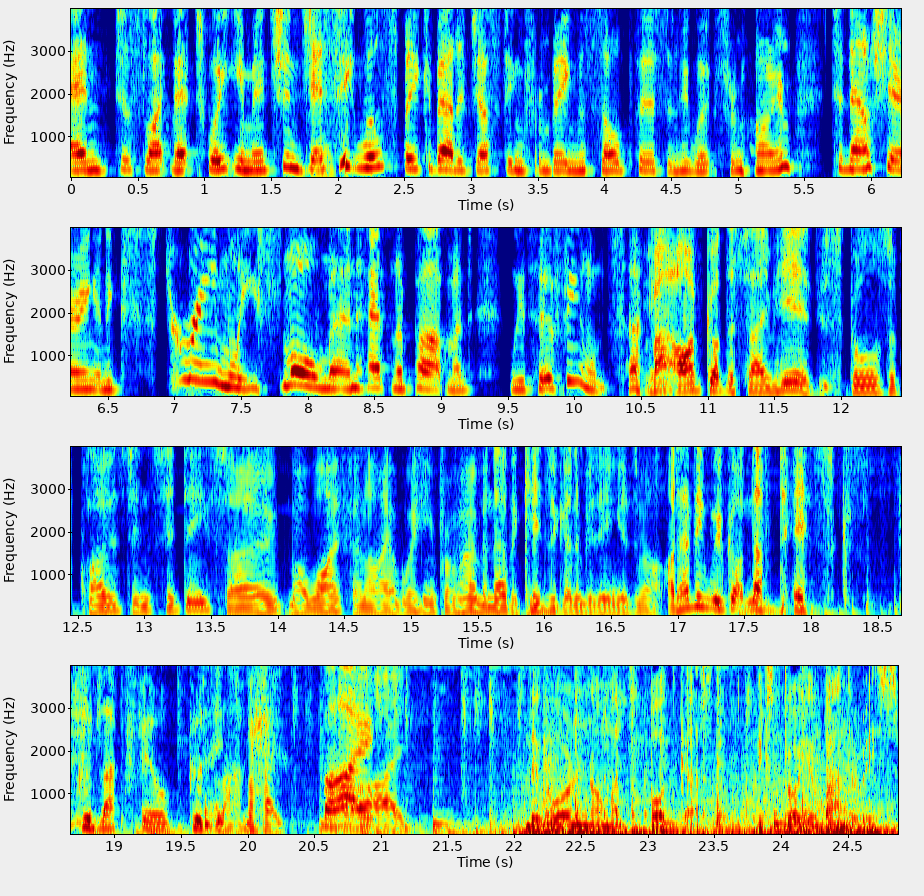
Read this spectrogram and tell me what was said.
And just like that tweet you mentioned, Jessie will speak about adjusting from being the sole person who works from home to now sharing an extremely small Manhattan apartment with her fiance. I've got the same here. The schools have closed in Sydney, so my wife and I are working from home, and now the kids are going to be doing as well. I don't think we've got enough desks. Good luck, Phil. Good Thanks, luck. mate. Bye. Bye. The World Nomads Podcast. Explore your boundaries.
